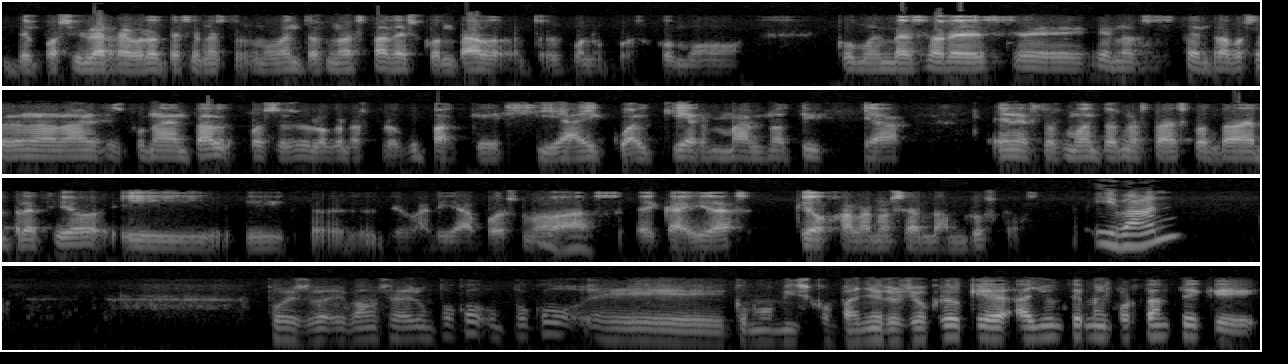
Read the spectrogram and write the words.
de, posibles rebrotes en estos momentos, no está descontado. Entonces, bueno, pues como como inversores eh, que nos centramos en el análisis fundamental, pues eso es lo que nos preocupa, que si hay cualquier mal noticia en estos momentos no está descontada en precio y, eh, llevaría pues nuevas eh, caídas que ojalá no sean tan bruscas. Iván. Pues vamos a ver un poco, un poco como mis compañeros. Yo creo que hay un tema importante que,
